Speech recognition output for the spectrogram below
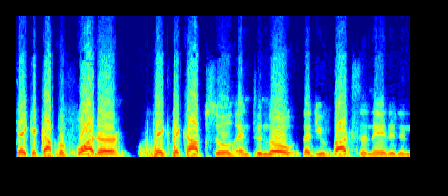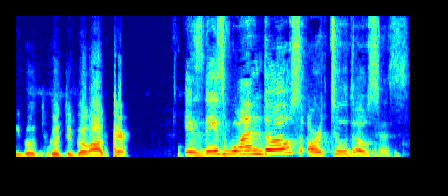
take a cup of water, take the capsule, and to know that you're vaccinated and good, good to go out there. Is this one dose or two doses?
